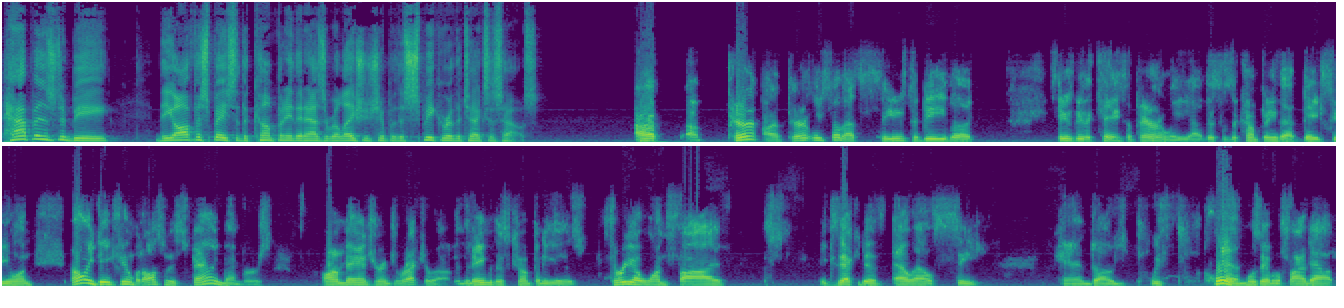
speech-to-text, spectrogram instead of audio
happens to be the office space of the company that has a relationship with the speaker of the texas house. Uh, apparent, apparently so. That seems to be the seems to be the case apparently. Uh, this is a company that dade phelan not only dade phelan but also his family members are manager and director of. And the name of this company is 3015 executive llc and uh, we Quinn was able to find out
